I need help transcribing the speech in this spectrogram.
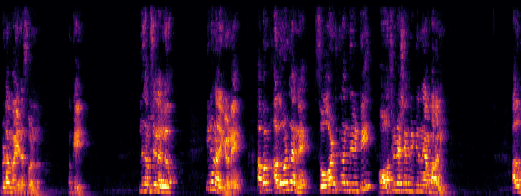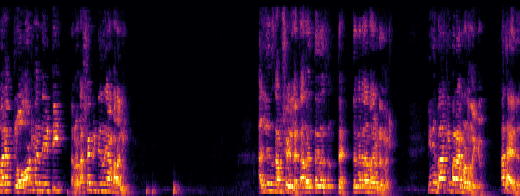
ഇവിടെ മൈനസ് വണ്ണും ഓക്കെ ഇതിൽ സംശയമില്ലല്ലോ. ഇനി നോക്കിയോണേ അപ്പം അതുകൊണ്ട് തന്നെ സോഡിയത്തിന് എന്ത് കിട്ടി? ഓക്സിഡേഷൻ കിട്ടിയെന്ന് ഞാൻ പറഞ്ഞു. അതുപോലെ ക്ലോറിന് എന്ത് കിട്ടി? റിഡക്ഷൻ കിട്ടിയെന്ന് ഞാൻ പറഞ്ഞു. അതിൽ സംശയമില്ല. കാരണം ഇത്ര ദിവസം ഇത്ര നേരം ഇനി ബാക്കി പറയാൻ പോണോ നോക്കൂ. അതായത്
